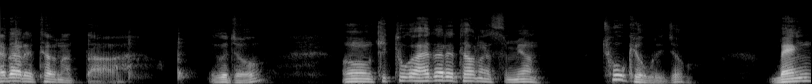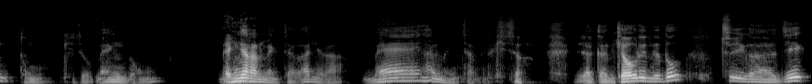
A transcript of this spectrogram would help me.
해달에 태어났다. 이거죠. 어, 기토가 해달에 태어났으면 초겨울이죠. 맹동, 그죠? 맹동. 맹렬한 맹자가 아니라 맹한 맹자입니다. 그죠? 약간 겨울인데도 추위가 아직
